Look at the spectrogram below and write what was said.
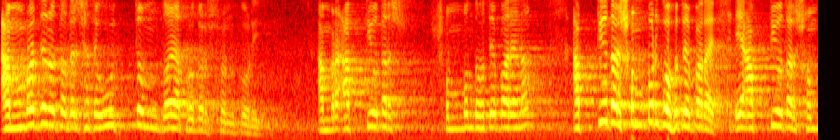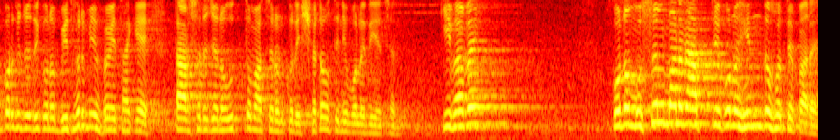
আমরা যেন তাদের সাথে উত্তম দয়া প্রদর্শন করি। আমরা আত্মীয়তার সম্বন্ধ হতে পারে না, আত্মীয়তার সম্পর্ক হতে পারে। এই আত্মীয়তার সম্পর্ক যদি কোনো বিধর্মী হয়ে থাকে, তার সাথে যেন উত্তম আচরণ করি, সেটাও তিনি বলে দিয়েছেন। কীভাবে? কোনো মুসলমানের আত্মীয় কোনো হিন্দু হতে পারে।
